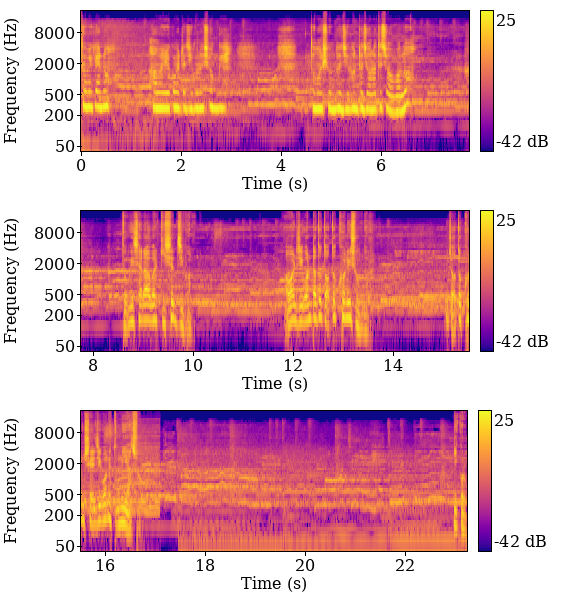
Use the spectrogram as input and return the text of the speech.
তুমি কেন আমার এরকম একটা জীবনের সঙ্গে তোমার সুন্দর জীবনটা জড়াতে চাও বলো? তুমি ছাড়া আবার কিসের জীবন? আমার জীবনটা তো ততক্ষণই সুন্দর। যতক্ষণ সে জীবনে তুমি আছো। কি করব?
